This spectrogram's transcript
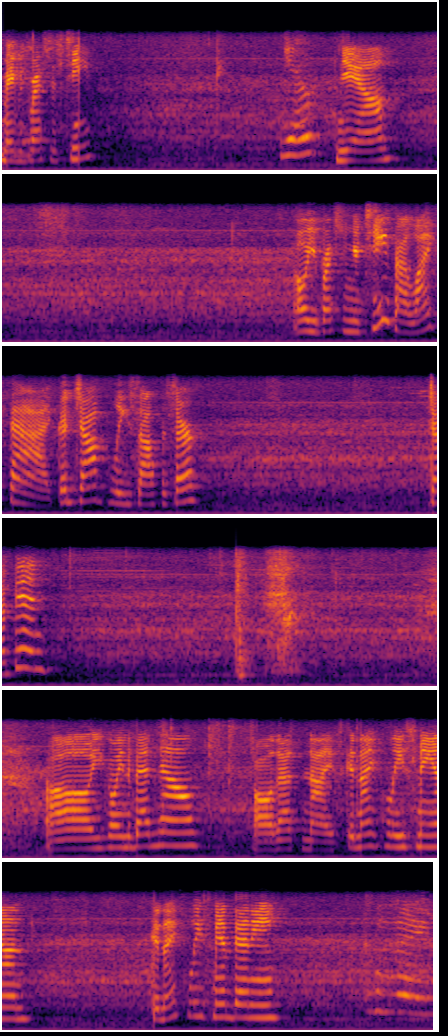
Maybe brush his teeth? Yeah. Yeah. Oh, you're brushing your teeth. I like that. Good job, police officer. Jump in. Oh, you going to bed now? Oh, that's nice. Good night, policeman. Good night, policeman Benny. Good night,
